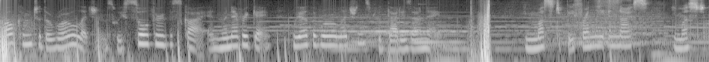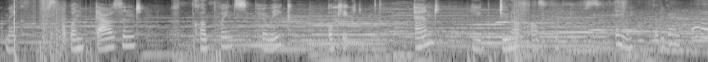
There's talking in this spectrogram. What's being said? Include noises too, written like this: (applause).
Welcome to the Royal Legends. We soar through the sky and win every game. We are the Royal Legends, for that is our name. You must be friendly and nice. You must make 1,000 club points per week or kicked. And you do not ask for gifts. Anyway,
